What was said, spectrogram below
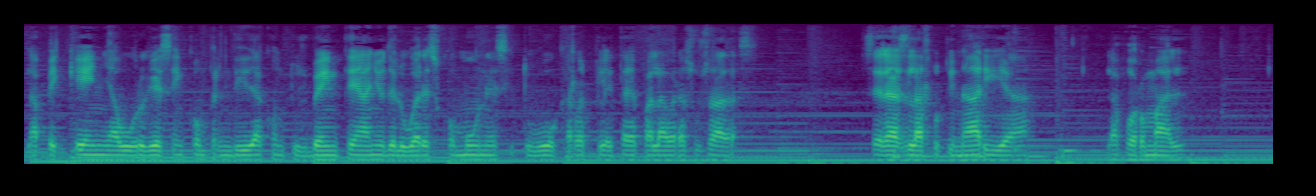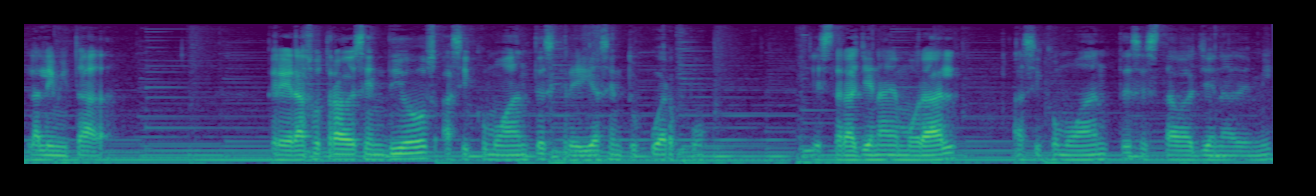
la pequeña burguesa incomprendida con tus 20 años de lugares comunes y tu boca repleta de palabras usadas. Serás la rutinaria, la formal, la limitada. Creerás otra vez en Dios así como antes creías en tu cuerpo y estarás llena de moral así como antes estaba llena de mí.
